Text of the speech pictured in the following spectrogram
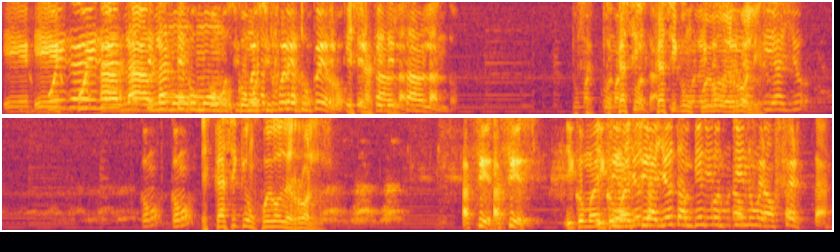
eh, eh, juega, a hablarte, como, como, si, fuera, tu perro, que, te está hablando. casi, casi que un juego de roles. ¿Cómo? ¿Cómo? Es casi que un juego de rol. Así es. Así es. Y como decía, yo, también contiene una oferta.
